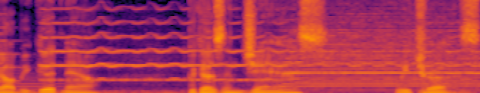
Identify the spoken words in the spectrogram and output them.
Y'all be good now, because in jazz, we trust.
